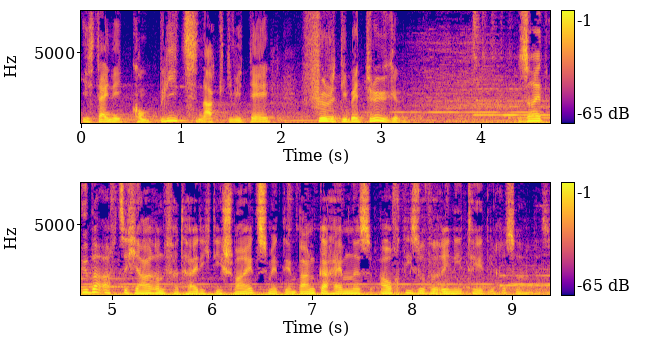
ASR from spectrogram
ist eine Komplizenaktivität für die Betrüger. Seit über 80 Jahren verteidigt die Schweiz mit dem Bankgeheimnis auch die Souveränität ihres Landes.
